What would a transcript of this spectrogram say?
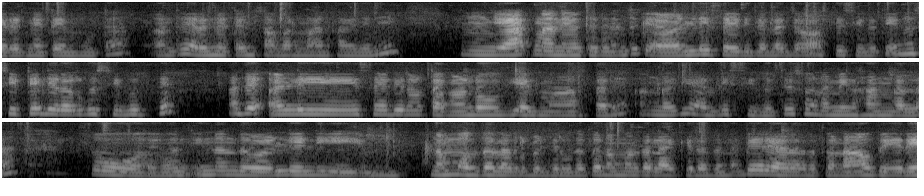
ಎರಡನೇ ಟೈಮ್ ಊಟ. ಅಂದರೆ ಎರಡನೇ ಟೈಮ್ ಸಾಂಬಾರು ಮಾಡ್ತಾಯಿದ್ದೀನಿ ಯಾಕೆ ನಾನು ಹೇಳ್ತಿದ್ದೀನಿ ಅಂದರೆ ಹಳ್ಳಿ ಸೈಡ್ ಇದೆಲ್ಲ ಜಾಸ್ತಿ ಸಿಗುತ್ತೆ. ಇನ್ನು ಸಿಟಿಯಲ್ಲಿರೋರಿಗೂ ಸಿಗುತ್ತೆ. ಅದೇ ಹಳ್ಳಿ ಸೈಡ್ ಇರೋರು ತಗೊಂಡೋಗಿ ಅಲ್ಲಿ ಮಾರ್ತಾರೆ. ಹಂಗಾಗಿ ಅಲ್ಲಿ ಸಿಗುತ್ತೆ. ಸೊ ನಮಗೆ ಹಾಗಲ್ಲ. ಸೊ ಒಂದು ಇನ್ನೊಂದು ಹಳ್ಳಿಯಲ್ಲಿ ನಮ್ಮ ಹೊಲದಲ್ಲಾದರೂ ಬೆಳೆದಿರೋದು ಅಥವಾ ನಮ್ಮ ಹೊಲದಲ್ಲಿ ಹಾಕಿರೋದನ್ನು ಬೇರೆ ಯಾರಾದ್ರೂ ಅಥವಾ ನಾವು ಬೇರೆ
